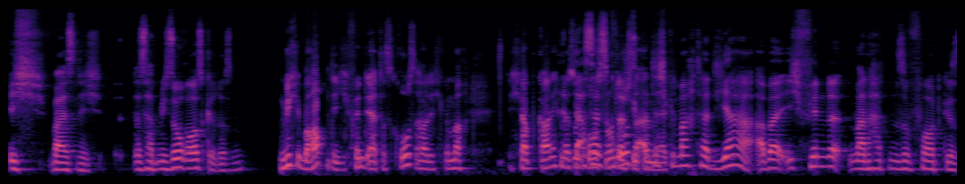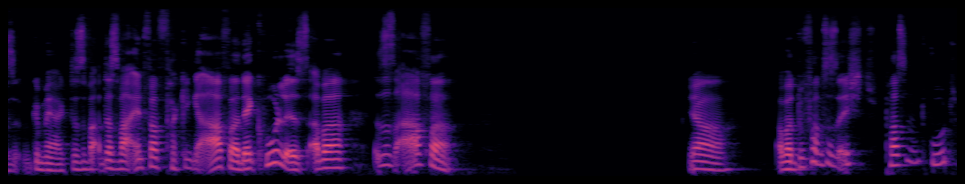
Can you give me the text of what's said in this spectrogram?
ich weiß nicht, das hat mich so rausgerissen. Mich überhaupt nicht. Ich finde, er hat das großartig gemacht. Ich habe gar nicht mehr so Dass er es großen Unterschied großartig gemerkt. gemacht hat, ja, aber ich finde, man hat ihn sofort gemerkt. Das war, das war einfach fucking Arthur, der cool ist, aber es ist Arthur. Ja. Aber du fandest es echt passend, gut?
